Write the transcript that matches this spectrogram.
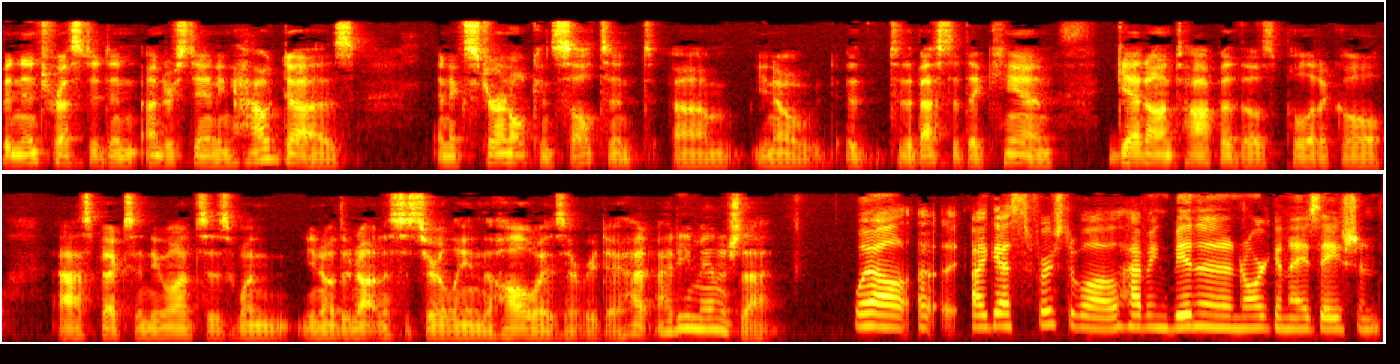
been interested in understanding how does an external consultant, um, you know, to the best that they can, get on top of those political aspects and nuances when you know they're not necessarily in the hallways every day. How, how do you manage that? Well, uh, I guess first of all, having been in an organization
